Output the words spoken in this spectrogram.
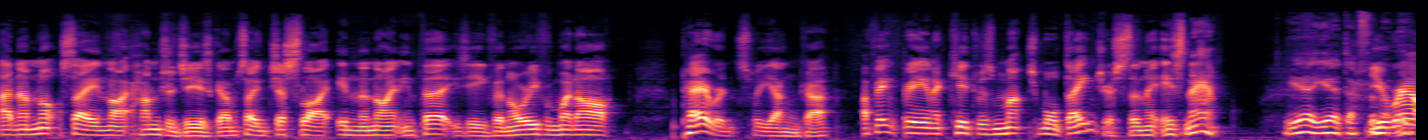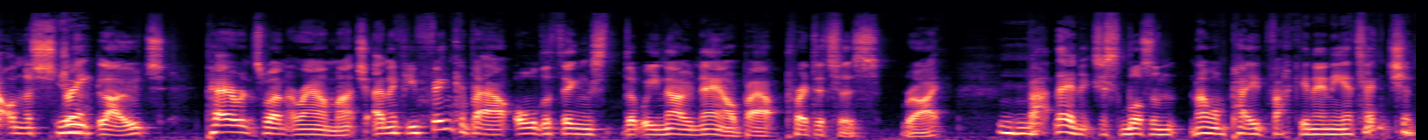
and I'm not saying like hundreds of years ago, I'm saying just like in the 1930s, even, or even when our parents were younger, I think being a kid was much more dangerous than it is now. yeah, yeah, definitely. You're out on the street Yeah. loads. Parents weren't around much, and if you think about all the things that we know now about predators, right? Mm-hmm. Back then, it just wasn't. No one paid fucking any attention.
